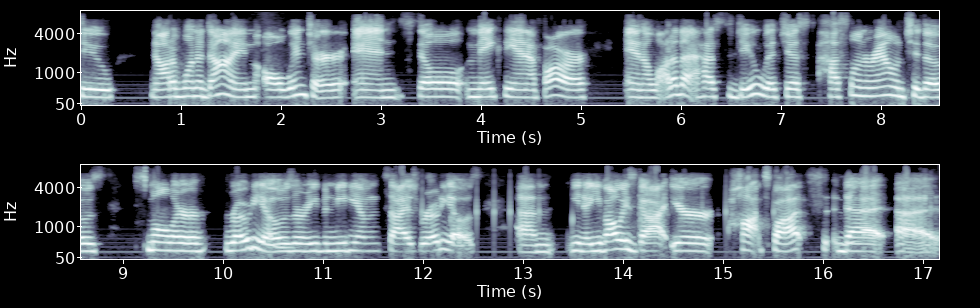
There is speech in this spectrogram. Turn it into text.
to not have won a dime all winter and still make the NFR. And a lot of that has to do with just hustling around to those smaller rodeos or even medium sized rodeos. um, you know, you've always got your hot spots that uh,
